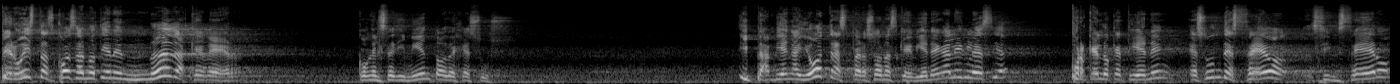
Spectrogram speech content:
Pero estas cosas no tienen nada que ver con el seguimiento de Jesús. Y también hay otras personas que vienen a la iglesia porque lo que tienen es un deseo sincero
